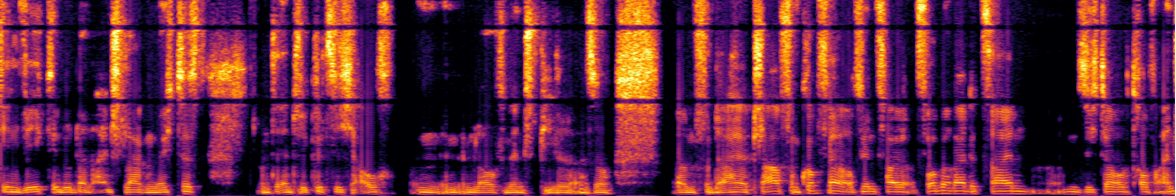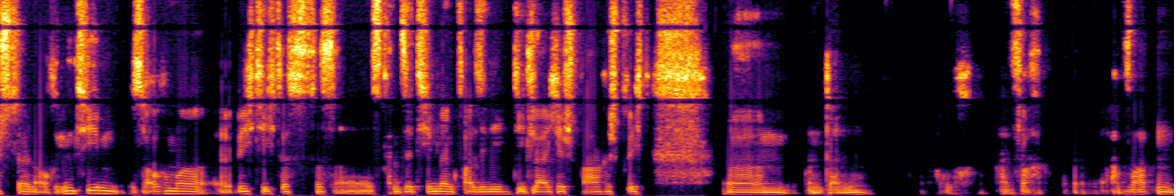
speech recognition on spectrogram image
den Weg, den du dann einschlagen möchtest. Und der entwickelt sich auch im, im, im laufenden Spiel. Also ähm, von daher klar, vom Kopf her auf jeden Fall vorbereitet sein, ähm, sich da auch drauf einstellen. Auch im Team ist auch immer äh, wichtig, dass, dass das ganze Team dann quasi die, die gleiche Sprache spricht. Ähm, und dann auch einfach äh, abwarten,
